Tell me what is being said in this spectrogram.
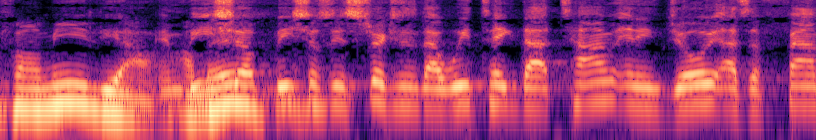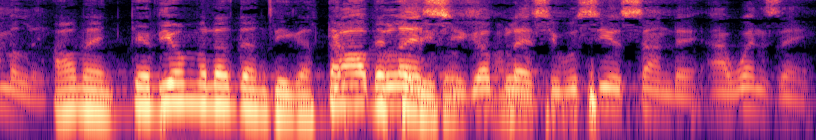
familia. And. Bishop, Bishop's instructions that we take that time and enjoy as a family. Amén. Que Dios me los bendiga. Estamos God bless you. God bless you. We'll see you Sunday, uh, Wednesday.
